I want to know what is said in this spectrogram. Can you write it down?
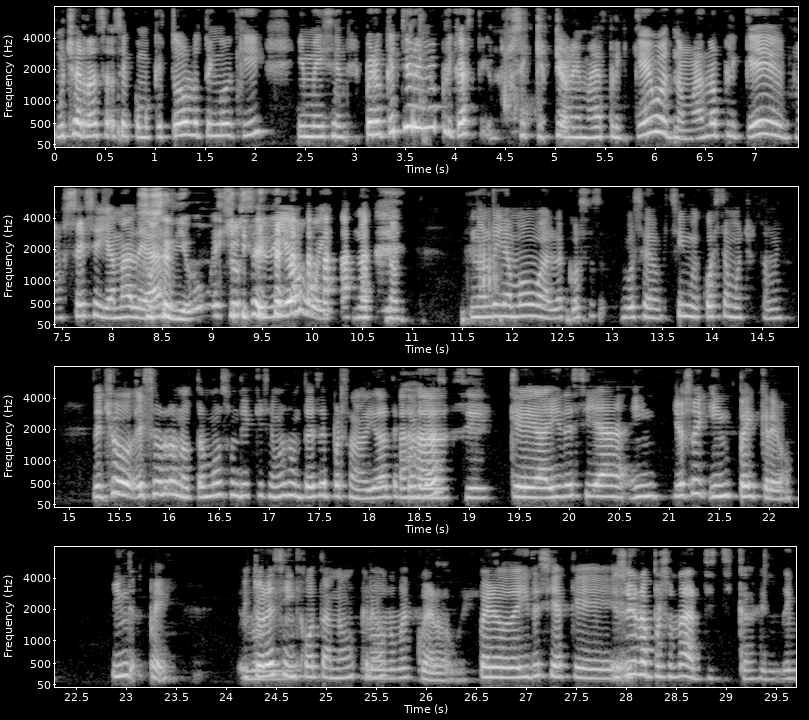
mucha raza, o sea, como que todo lo tengo aquí y me dicen, ¿pero qué teorema aplicaste? No sé qué teorema apliqué, güey, nomás lo apliqué, no sé, se llama de. Sucedió, güey. Sucedió, güey. No, no, no le llamo a la cosa, o sea, sí, me cuesta mucho también. De hecho, eso lo notamos un día que hicimos un test de personalidad, ¿te acuerdas? Ajá, sí. que ahí decía, in- yo soy INP, creo. INP. Y No, tú eres no. INJ, ¿no? Creo. No, no me acuerdo, güey. Pero de ahí decía que... Yo soy una persona artística, en,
